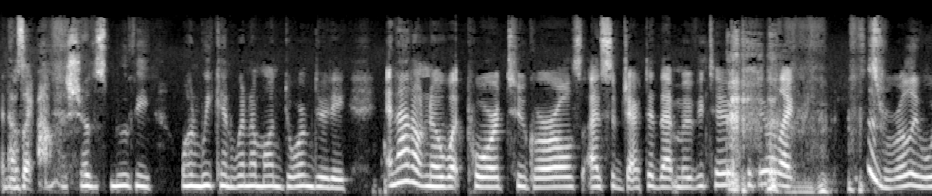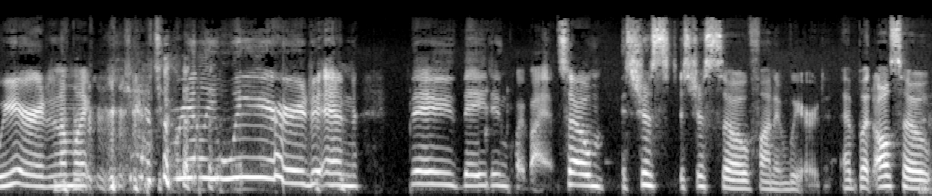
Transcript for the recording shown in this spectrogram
and I was like, I'm going to show this movie one weekend when I'm on dorm duty. And I don't know what poor two girls I subjected that movie to. But they were like, "This is really weird," and I'm like, "Yeah, it's really weird." And they they didn't quite buy it. So it's just it's just so fun and weird, Uh, but also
